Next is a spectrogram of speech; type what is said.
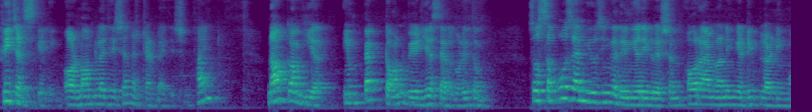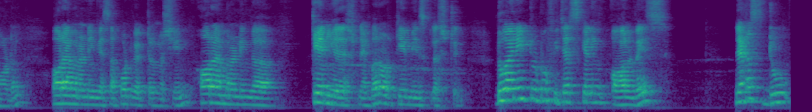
feature scaling or normalization and standardization, fine. Now come here, impact on various algorithm. So suppose I'm using a linear regression or I'm running a deep learning model or I'm running a support vector machine or I'm running a k nearest neighbor or k means clustering. Do I need to do feature scaling always? Let us do,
